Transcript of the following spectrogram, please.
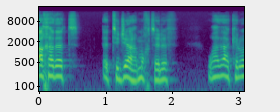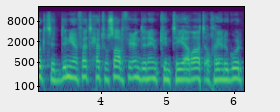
أخذت اتجاه مختلف وهذاك الوقت الدنيا فتحت وصار في عندنا يمكن تيارات أو خلينا نقول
